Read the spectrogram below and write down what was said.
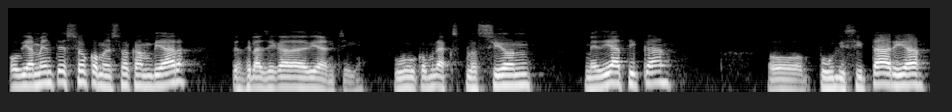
Obviamente eso comenzó a cambiar desde la llegada de Bianchi. Hubo como una explosión mediática o publicitaria,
